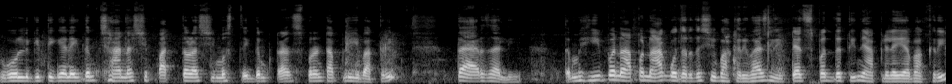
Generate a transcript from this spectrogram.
गोल गिटिंगाने एकदम छान अशी पातळ अशी मस्त एकदम ट्रान्सपरंट आपली ही भाकरी तयार झाली. तर मग ही पण आपण अगोदर जशी भाकरी भाजली त्याच पद्धतीने आपल्याला या भाकरी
